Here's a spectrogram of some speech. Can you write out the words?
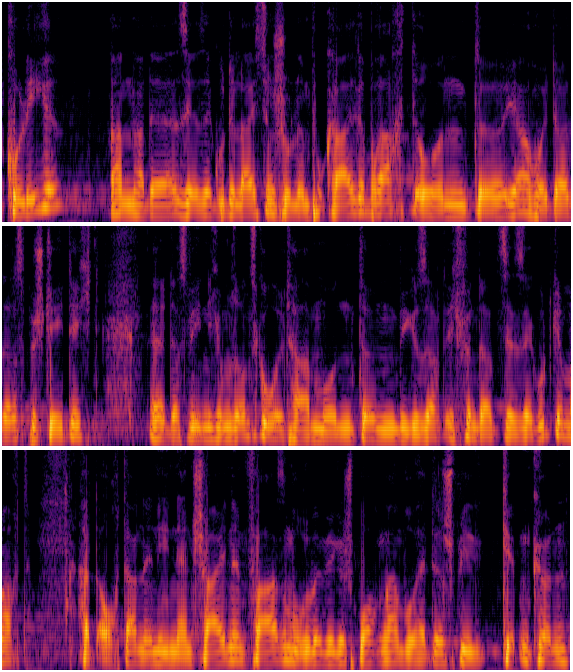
Kollege. Dann hat er sehr, sehr gute Leistung schon im Pokal gebracht und äh, ja, heute hat er das bestätigt, äh, dass wir ihn nicht umsonst geholt haben. Und ähm, wie gesagt, ich finde, er hat sehr, sehr gut gemacht. Hat auch dann in den entscheidenden Phasen, worüber wir gesprochen haben, wo hätte das Spiel kippen können,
